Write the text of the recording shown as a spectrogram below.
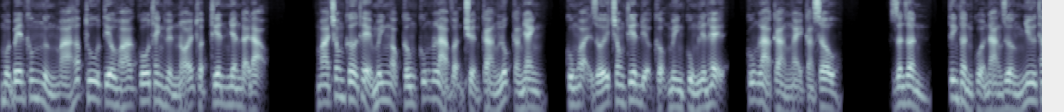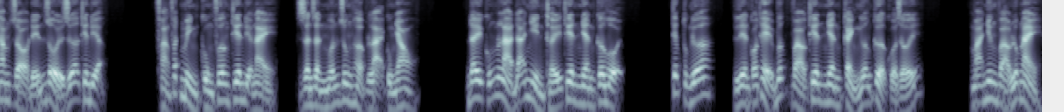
một bên không ngừng mà hấp thu tiêu hóa cô thanh huyền nói thuật thiên nhân đại đạo. Mà trong cơ thể minh ngọc công cũng là vận chuyển càng lúc càng nhanh, cùng ngoại giới trong thiên địa cộng minh cùng liên hệ, cũng là càng ngày càng sâu. Dần dần, tinh thần của nàng dường như thăm dò đến rồi giữa thiên địa. Phảng phất mình cùng phương thiên địa này, dần dần muốn dung hợp lại cùng nhau. Đây cũng là đã nhìn thấy thiên nhân cơ hội. Tiếp tục nữa, liền có thể bước vào thiên nhân cảnh ngưỡng cửa của giới. Mà nhưng vào lúc này,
